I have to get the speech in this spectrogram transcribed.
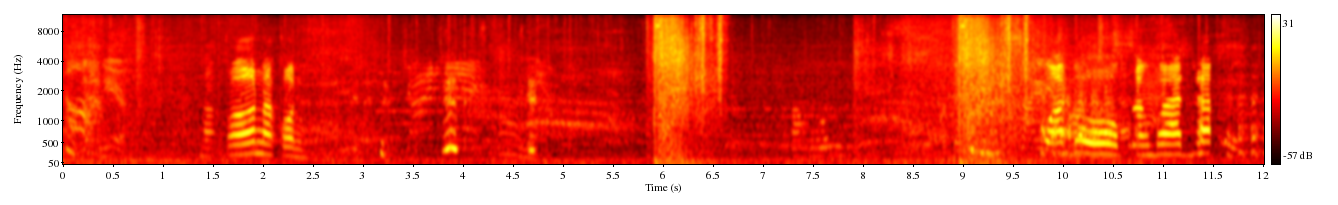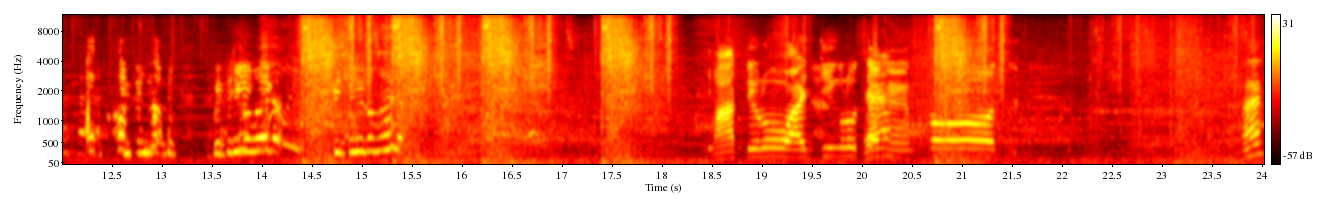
Down here. Nakon, nakon. Waduh, perang badan. Pintunya, pintunya belum ada. Pintunya belum ada. Mati lu anjing lu ya. tengentot. Hah?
